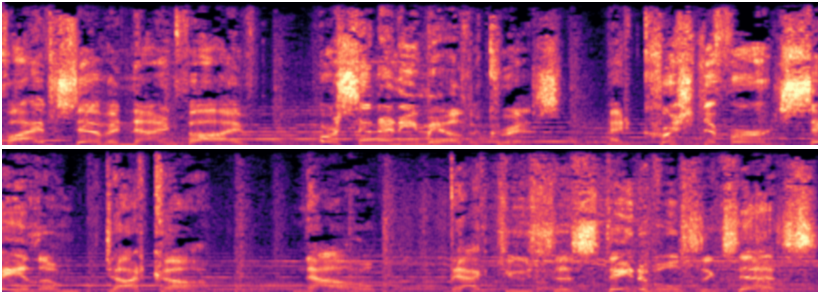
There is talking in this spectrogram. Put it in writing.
5795. Or send an email to Chris at ChristopherSalem.com. Now, back to Sustainable Success.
